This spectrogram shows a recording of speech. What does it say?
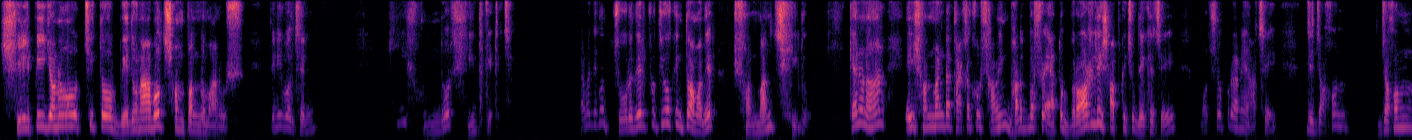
শিল্পী জনচিত বেদনাবোধ সম্পন্ন মানুষ, তিনি বলছেন, কি সুন্দর শীত কেটেছে। তারপরে মানে দেখুন, চোরদের প্রতিও কিন্তু আমাদের সম্মান ছিল। কেননা এই সম্মানটা থাকা খুব স্বাভাবিক। ভারতবর্ষ এত ব্রডলি সবকিছু দেখেছে, মৎস্য পুরাণে আছে যে যখন যখন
